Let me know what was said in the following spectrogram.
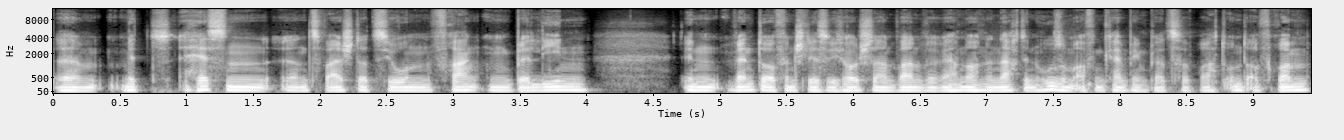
ähm, mit Hessen, äh, zwei Stationen, Franken, Berlin, in Wentorf in Schleswig-Holstein waren wir, wir haben noch eine Nacht in Husum auf dem Campingplatz verbracht und auf Römm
